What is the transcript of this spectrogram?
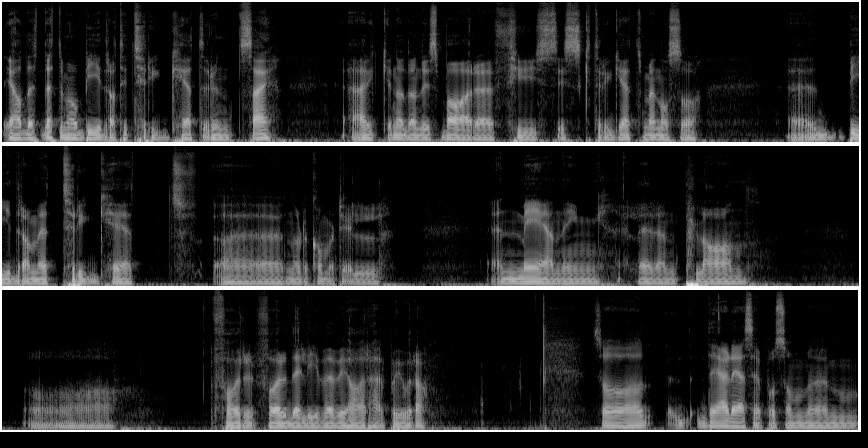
Ja, det, dette med å bidra til trygghet rundt seg er ikke nødvendigvis bare fysisk trygghet, men også eh, bidra med trygghet eh, når det kommer til en mening eller en plan og for, for, det livet vi har her på jorda. Så det er det jeg ser på som um,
